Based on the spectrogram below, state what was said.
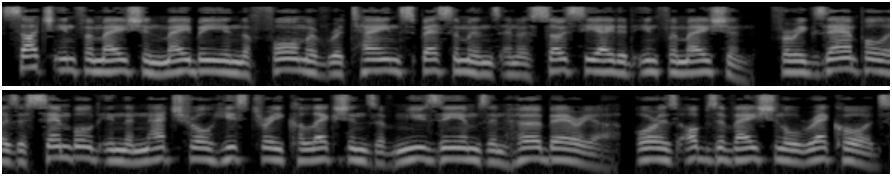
Such information may be in the form of retained specimens and associated information, for example as assembled in the natural history collections of museums and herbaria, or as observational records,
